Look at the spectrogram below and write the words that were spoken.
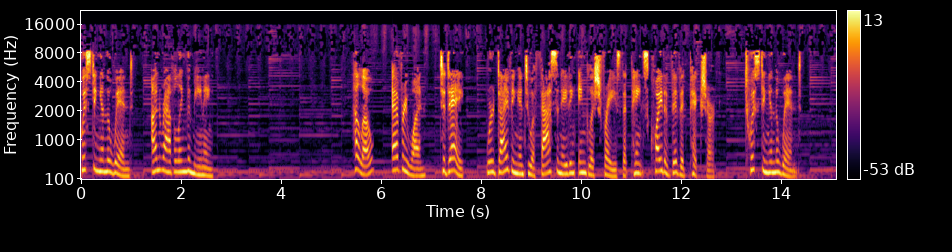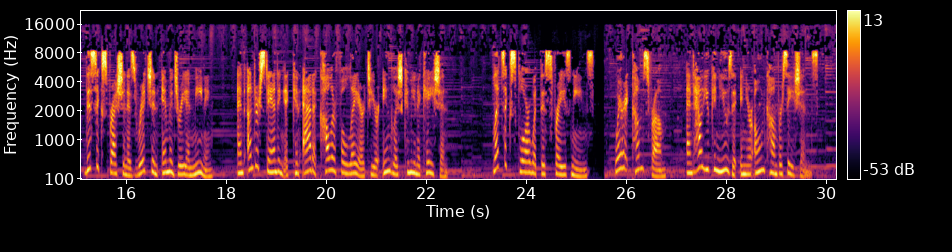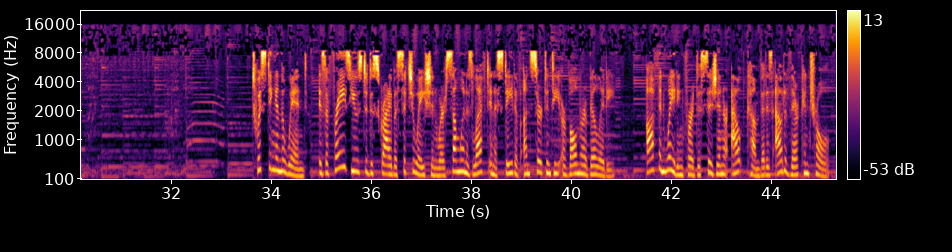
Twisting in the Wind, Unraveling the Meaning. Hello, everyone. Today, we're diving into a fascinating English phrase that paints quite a vivid picture. Twisting in the wind. This expression is rich in imagery and meaning, and understanding it can add a colorful layer to your English communication. Let's explore what this phrase means, where it comes from, and how you can use it in your own conversations. Twisting in the wind is a phrase used to describe a situation where someone is left in a state of uncertainty or vulnerability, often waiting for a decision or outcome that is out of their control.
